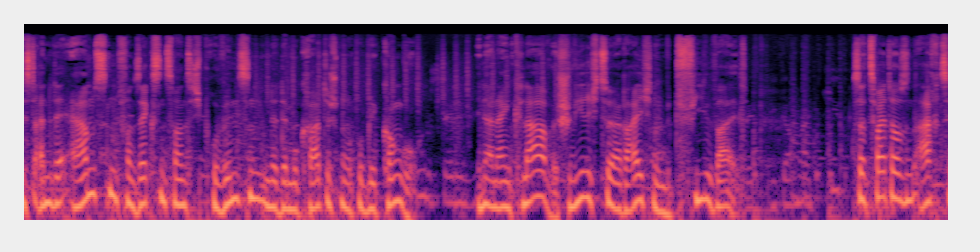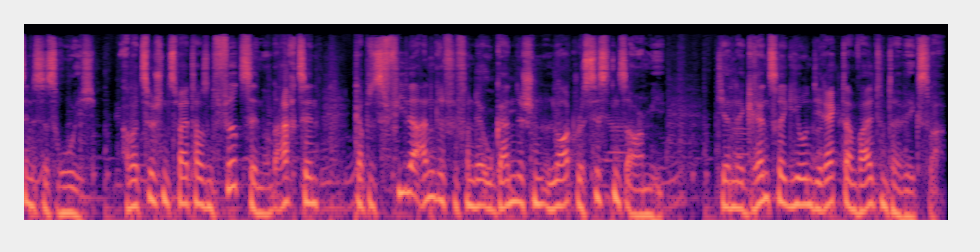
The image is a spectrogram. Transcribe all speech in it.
ist eine der ärmsten von 26 Provinzen in der Demokratischen Republik Kongo. In einer Enklave, schwierig zu erreichen und mit viel Wald. Seit 2018 ist es ruhig. Aber zwischen 2014 und 2018 gab es viele Angriffe von der ugandischen Lord Resistance Army, die an der Grenzregion direkt am Wald unterwegs war.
